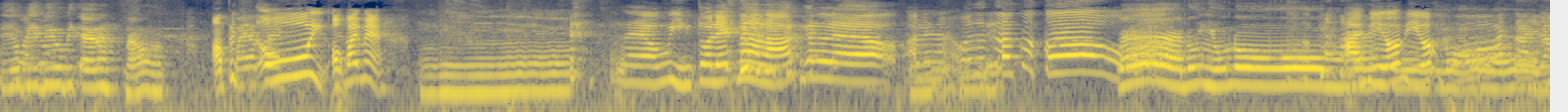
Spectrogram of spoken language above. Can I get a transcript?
บิวบิวบิวปิดแอร์นะหนาวครับเอาไปไปเอาไปโอ้ยออกไปแม่ อืมแล้วผู้หญิงตัวเล็กน่ารักกันแล้วอะไรนะมันจะเต้าเต้าเต้าแม่หนูหิวนมไอพี่วะพี่วะนโอ้มยตายแล้ว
